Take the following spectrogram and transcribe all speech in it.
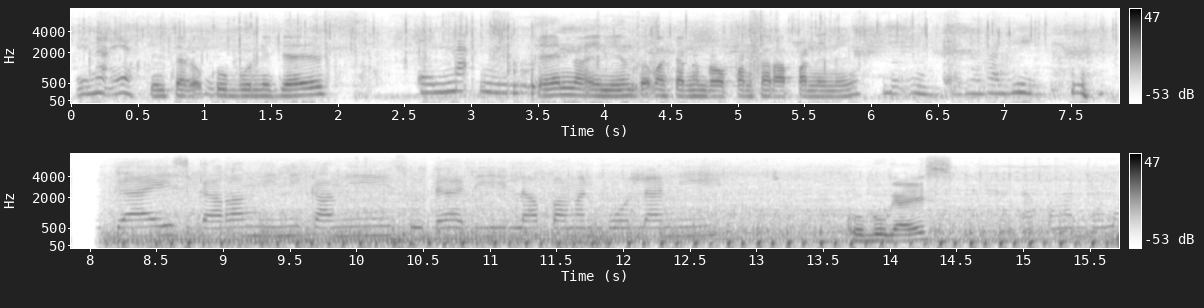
Enak ya. Cincalok kubu nih guys. Enak nih. Enak ini untuk makanan Roban sarapan ini. Pagi. Guys, sekarang ini kami sudah di lapangan bola nih. Kubu guys. Lapangan bola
